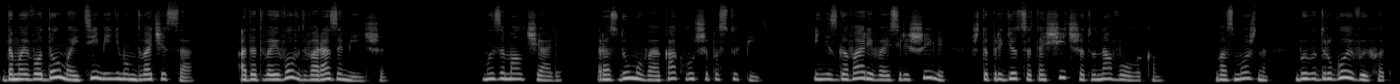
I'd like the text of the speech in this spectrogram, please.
До моего дома идти минимум два часа, а до твоего в два раза меньше. Мы замолчали, раздумывая, как лучше поступить, и, не сговариваясь, решили, что придется тащить шатуна волоком. Возможно, был и другой выход,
